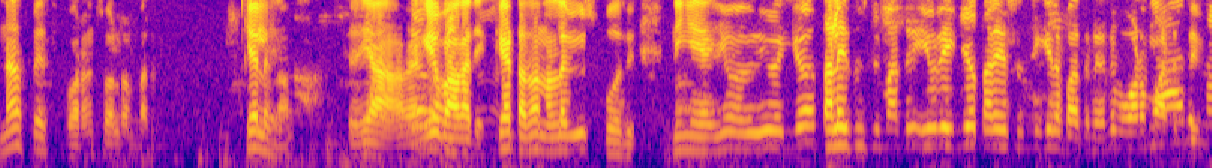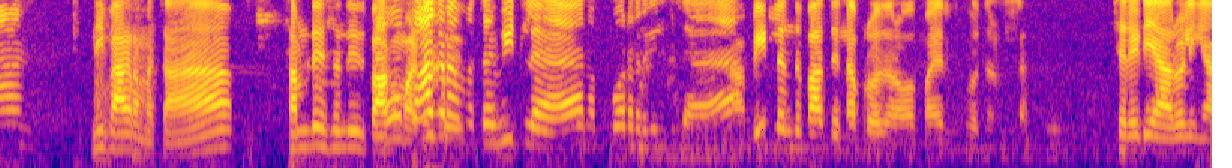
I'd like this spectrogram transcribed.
என்ன பேச போறேன்னு சொல்றேன் பாருங்க கேளுங்க. சரியா? எங்கேயோ பார்க்காதீங்க கேட்டாதான் நல்ல வியூஸ் போகுது. நீங்க எங்கேயோ தலையை சுற்றி பார்த்து இவரு எங்கேயோ தலையை சுற்றி கீழே பார்த்துட்டு ஓட மாட்டேது நீ பாக்குற மச்சான்? சம்டைம்ஸ் வந்து இது பார்க்க மாட்டேன் மச்சான் வீட்ல. நான் போடுற ரீல்ஸ வீட்ல இருந்து பார்த்து என்ன பிரயோஜனம்? மயிருக்கு பிரயோஜனம் இல்ல. சரி ரெடியா ரோலிங்க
